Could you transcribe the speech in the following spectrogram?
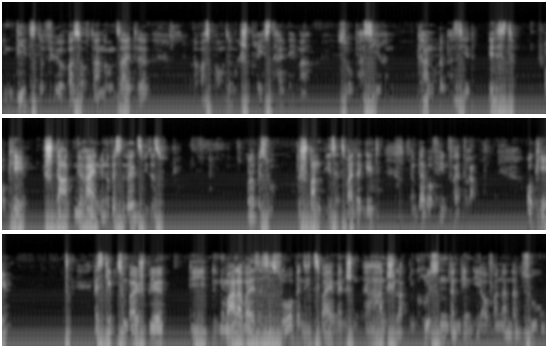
Indiz dafür, was auf der anderen Seite oder was bei unserem Gesprächsteilnehmer so passieren kann oder passiert ist. Okay, starten wir rein. Wenn du wissen willst, wie das oder bist du gespannt, wie es jetzt weitergeht, dann bleib auf jeden Fall dran. Okay. Es gibt zum Beispiel die, normalerweise ist es so, wenn sich zwei Menschen per Handschlag begrüßen, dann gehen die aufeinander zu.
